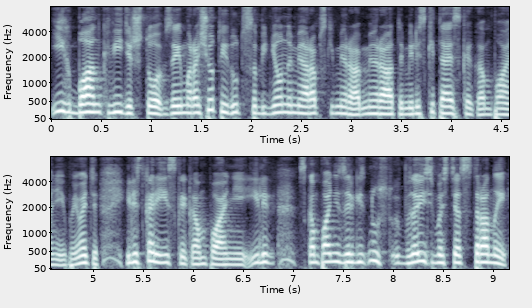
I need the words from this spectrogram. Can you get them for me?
Их банк видит, что взаиморасчеты идут с Объединенными Арабскими Эмиратами или с китайской компанией, понимаете, или с корейской компанией или с компанией, ну, в зависимости от страны.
